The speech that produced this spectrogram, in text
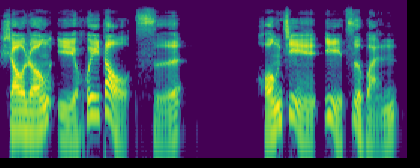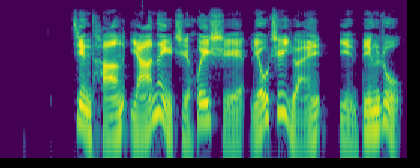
守荣与辉斗死，洪进亦自刎。敬堂衙内指挥使刘知远引兵入，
